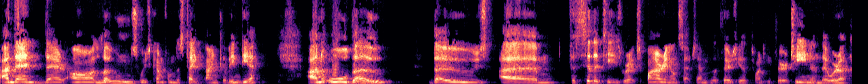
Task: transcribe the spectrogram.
And then there are loans which come from the State Bank of India. And although those um, facilities were expiring on September the 30th, 2013, and there were a,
